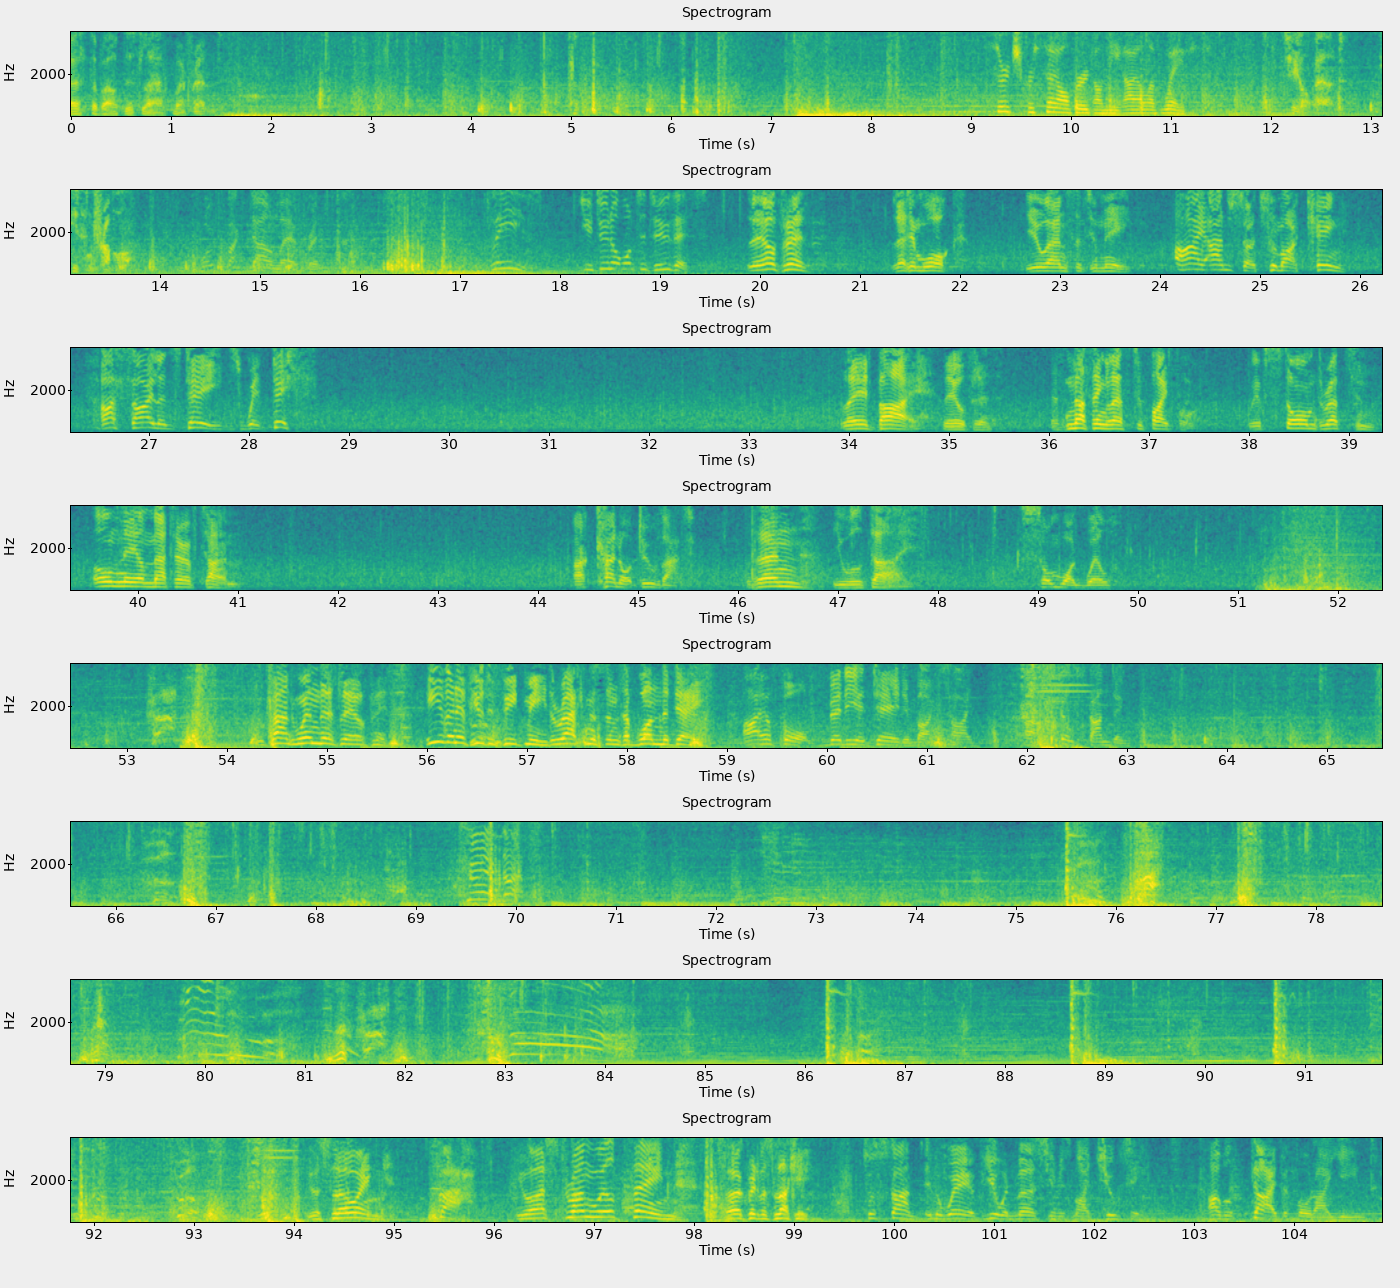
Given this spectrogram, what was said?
Cast about this land, my friend. Search for Ceolbert on the Isle of Waifs. Jailbound. He's in trouble. Back down, Leofrith. Please, you do not want to do this. Leofrith, let him walk. You answer to me. I answer to my king. I silence Danes with this. Lay it by, Leofrith. There's nothing left to fight for. We've stormed Repton. Only a matter of time. I cannot do that. Then you will die. Someone will. You can't win this, Leofrith. Even if you defeat me, the Ragnarssons have won the day. I have fought many a day in my time. I'm still standing. You're slowing. Bah! You are a strong-willed Thane. Burgred was lucky. To stand in the way of you and Mercia is my duty. I will die before I yield.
